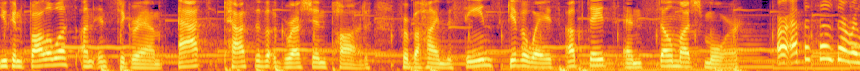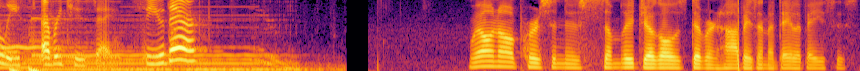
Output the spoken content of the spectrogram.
You can follow us on Instagram at Passive Aggression Pod for behind the scenes, giveaways, updates, and so much more. Our episodes are released every Tuesday. See you there! We all know a person who simply juggles different hobbies on a daily basis.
